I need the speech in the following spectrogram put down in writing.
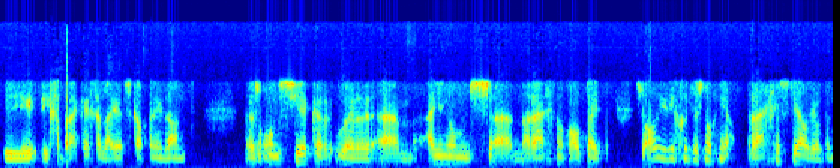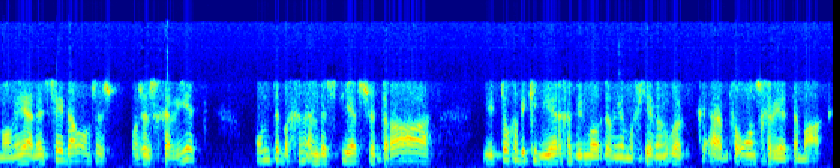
die, die gebrekkige leierskap in die land hulle is onseker oor ehm um, eienoms um, reg nog altyd. So al hierdie goed is nog nie reggestel heeltemal nie. Hulle sê dan ons is ons is gereed om te begin investeer sodra hier tog 'n bietjie meer gedoen word om die omgewing ook um, vir ons gereed te maak.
